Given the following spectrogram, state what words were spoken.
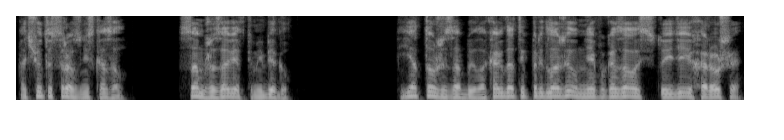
А что ты сразу не сказал? Сам же за ветками бегал. Я тоже забыл, а когда ты предложил, мне показалось, что идея хорошая.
